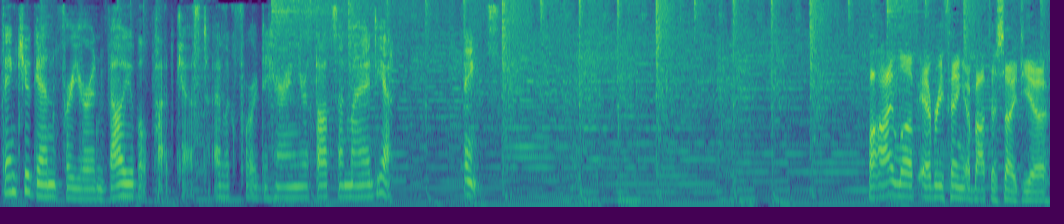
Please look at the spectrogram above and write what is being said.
Thank you again for your invaluable podcast. I look forward to hearing your thoughts on my idea. Thanks. Well, I love everything about this idea.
